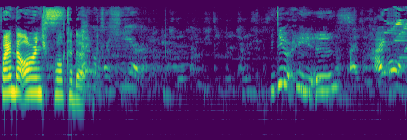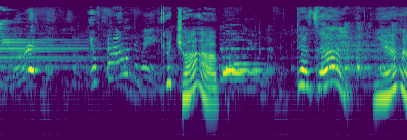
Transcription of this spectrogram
Find the orange polka dot. There he is. Good job. That's him. Yeah.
